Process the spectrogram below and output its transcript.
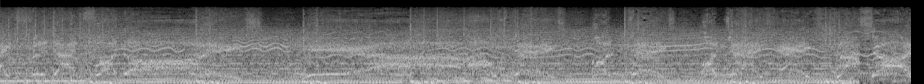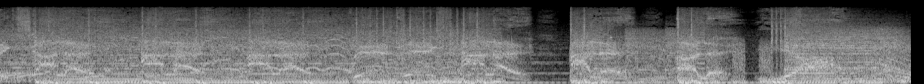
einzelnen Alle! Ja!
